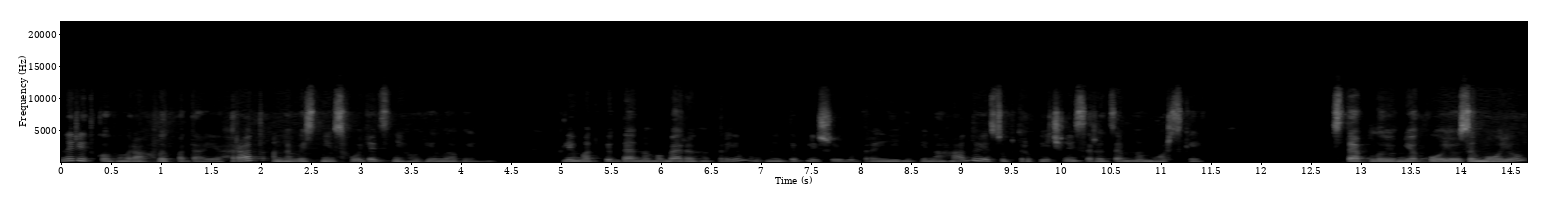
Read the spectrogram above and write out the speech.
Нерідко в горах випадає град, а навесні сходять снігові лавини. Клімат південного берега Криму найтепліший в Україні і нагадує субтропічний середземноморський з теплою м'якою зимою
